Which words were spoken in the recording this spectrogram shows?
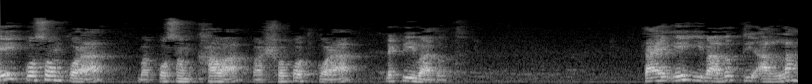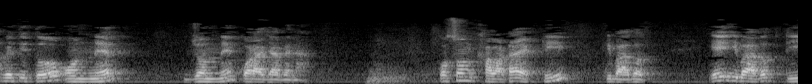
এই কসম করা বা কসম খাওয়া বা শপথ করা একটি ইবাদত। তাই এই ইবাদতটি আল্লাহ ব্যতীত অন্যের জন্য করা যাবে না। কসম খাওয়াটা একটি ইবাদত। এই ইবাদতটি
